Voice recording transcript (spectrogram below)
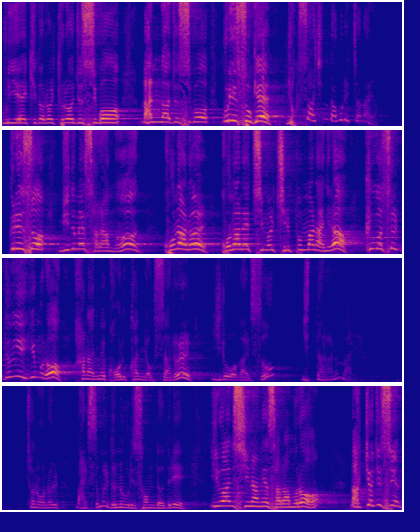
우리의 기도를 들어주시고 만나주시고 우리 속에 역사하신다고 그랬잖아요. 그래서 믿음의 사람은 고난을 고난의 짐을 질 뿐만 아니라 그것을 능히 이김으로 하나님의 거룩한 역사를 이루어갈 수 있다라는 말이에요. 저는 오늘 말씀을 듣는 우리 성도들이 이러한 신앙의 사람으로 맡겨주신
